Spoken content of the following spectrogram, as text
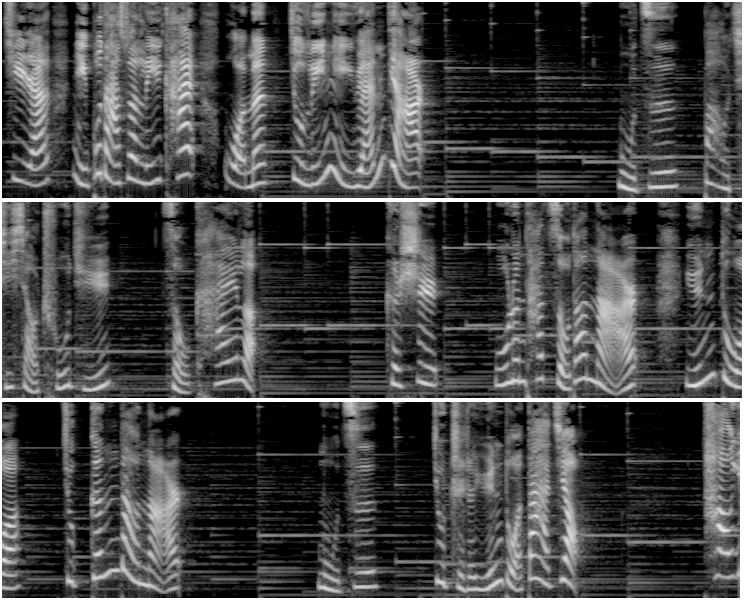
既然你不打算离开，我们就离你远点儿。木子抱起小雏菊。走开了。可是，无论他走到哪儿，云朵就跟到哪儿。木姿就指着云朵大叫：“讨厌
